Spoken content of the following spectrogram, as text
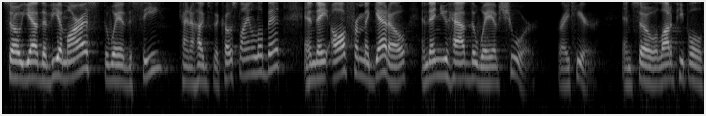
So you have the Via Maris, the way of the sea, kind of hugs the coastline a little bit. And they all from Megiddo, and then you have the way of Shur right here. And so a lot of people,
